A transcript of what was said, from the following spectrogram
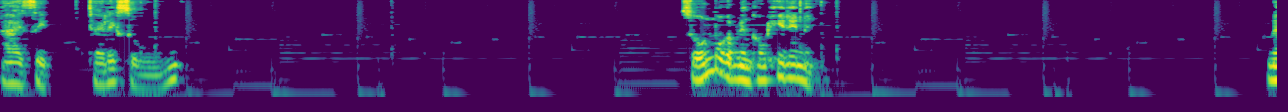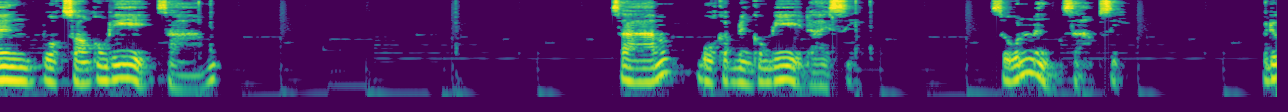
ได้สิบใช้เลขศูน 0 0บวกกับ1คงที่ได้1 1บวก2คงที่3สามบวกกับหนึ่งคงที่ได้สี่ศูนย์หนึ่งสามสี่ไปดู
